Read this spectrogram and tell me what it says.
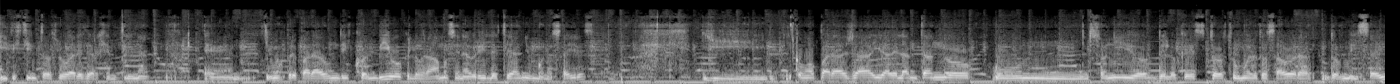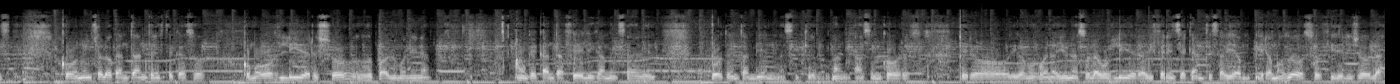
y distintos lugares de Argentina. Em, hemos preparado un disco en vivo que lo grabamos en abril de este año en Buenos Aires y como para ya ir adelantando un sonido de lo que es Todos tus muertos ahora, 2006, con un solo cantante, en este caso como voz líder yo, Pablo Molina, aunque canta Félix, sale Poten también, así que hacen coros. Pero digamos, bueno, hay una sola voz líder, a diferencia que antes había, éramos dos, Fidel y yo, las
